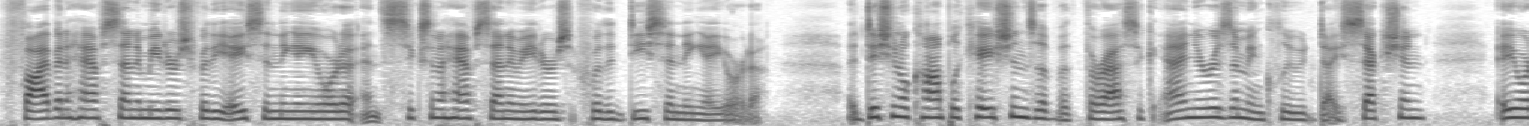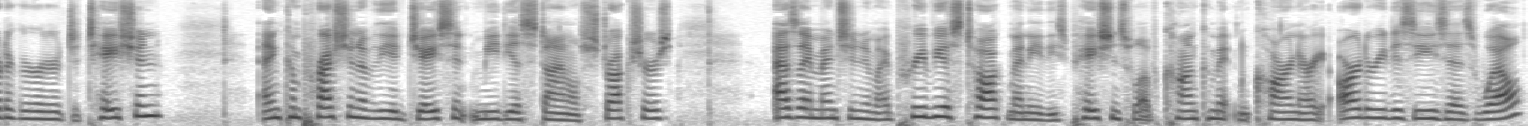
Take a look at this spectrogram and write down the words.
five and a half centimeters for the ascending aorta, and six and a half centimeters for the descending aorta. Additional complications of a thoracic aneurysm include dissection, aortic regurgitation, and compression of the adjacent mediastinal structures. As I mentioned in my previous talk, many of these patients will have concomitant coronary artery disease as well.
